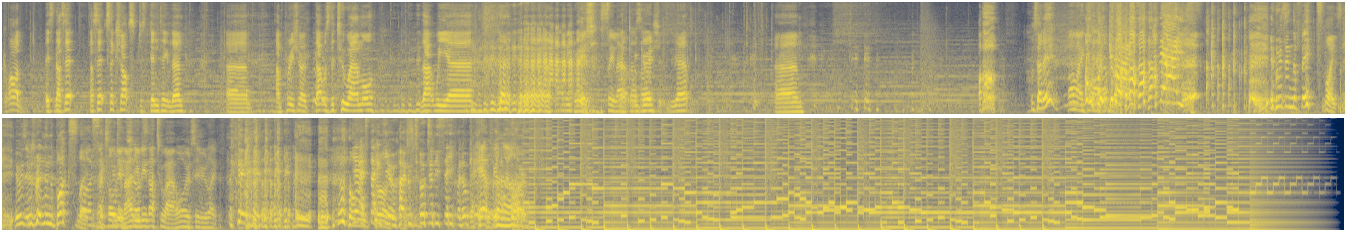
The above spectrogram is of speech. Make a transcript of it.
Come on. It's, that's it. That's it. Six shots. Just didn't take him down. Um, I'm pretty sure that was the two ammo that we uh, We graciously left we us. graci- yeah. Um. Oh, was that it? Oh my god. oh my god nice! it was in the face, boys. It was it was written in the books, oh, like. oh, I six told you, grenade man. You shots. leave that to ammo, it'll save your life. Oh yes, thank God. you. I'm totally safe and okay. I can't feel my arm.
